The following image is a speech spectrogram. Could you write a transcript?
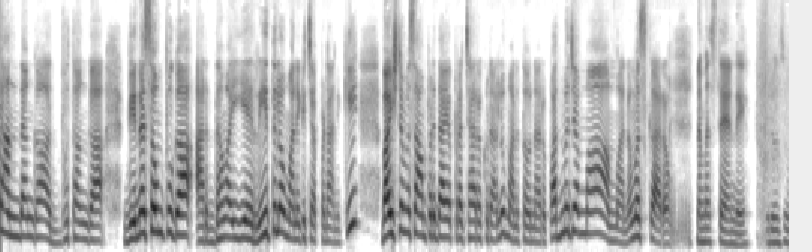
అందంగా అద్భుతంగా వినసొంపుగా అర్థమయ్యే రీతిలో మనకి చెప్పడానికి వైష్ణవ సాంప్రదాయ ప్రచారకురాలు మనతో ఉన్నారు. పద్మజమ్మ అమ్మ నమస్కారం. నమస్తే అండి. ఈరోజు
